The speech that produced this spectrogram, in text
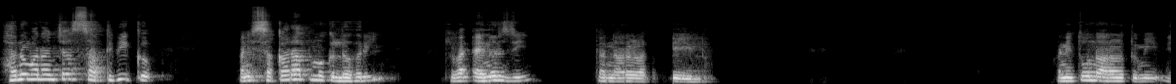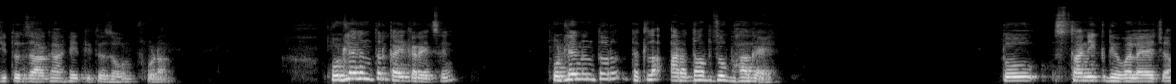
हनुमानांच्या सात्विक आणि सकारात्मक लहरी किंवा एनर्जी त्या नारळात येईल. आणि तो नारळ तुम्ही जिथं जागा आहे तिथं जाऊन फोडा. फोडल्यानंतर काय करायचंय? फोडल्यानंतर त्यातला अर्धा जो भाग आहे तो स्थानिक देवालयाच्या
